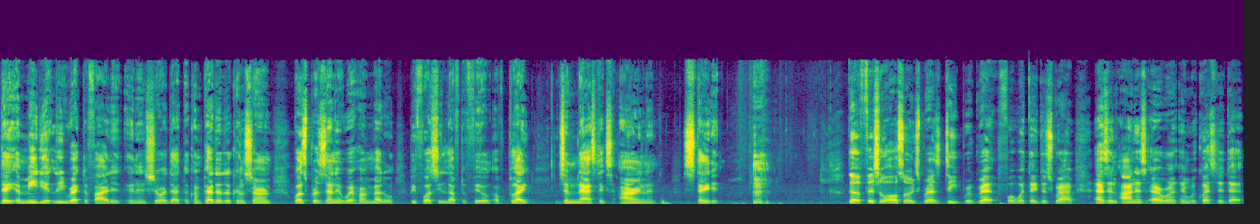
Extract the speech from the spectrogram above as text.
they immediately rectified it and ensured that the competitor concerned was presented with her medal before she left the field of play. Gymnastics Ireland stated. The official also expressed deep regret for what they described as an honest error and requested that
